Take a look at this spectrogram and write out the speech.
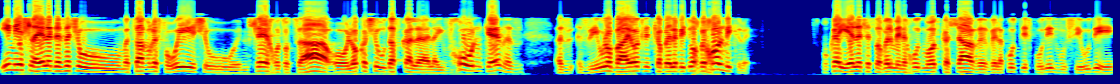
אם יש לילד איזשהו מצב רפואי שהוא המשך או תוצאה, או לא קשור דווקא לאבחון, כן, אז, אז, אז יהיו לו בעיות להתקבל לביטוח בכל מקרה. אוקיי, ילד שסובל מנכות מאוד קשה ו- ולקות תפקודית והוא סיעודי,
